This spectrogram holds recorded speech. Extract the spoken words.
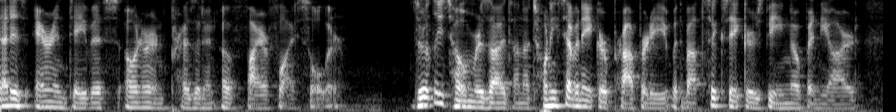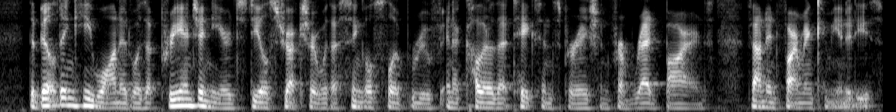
That is Aaron Davis, owner and president of Firefly Solar. Zerly's home resides on a 27 acre property with about 6 acres being open yard. The building he wanted was a pre engineered steel structure with a single slope roof in a color that takes inspiration from red barns found in farming communities.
